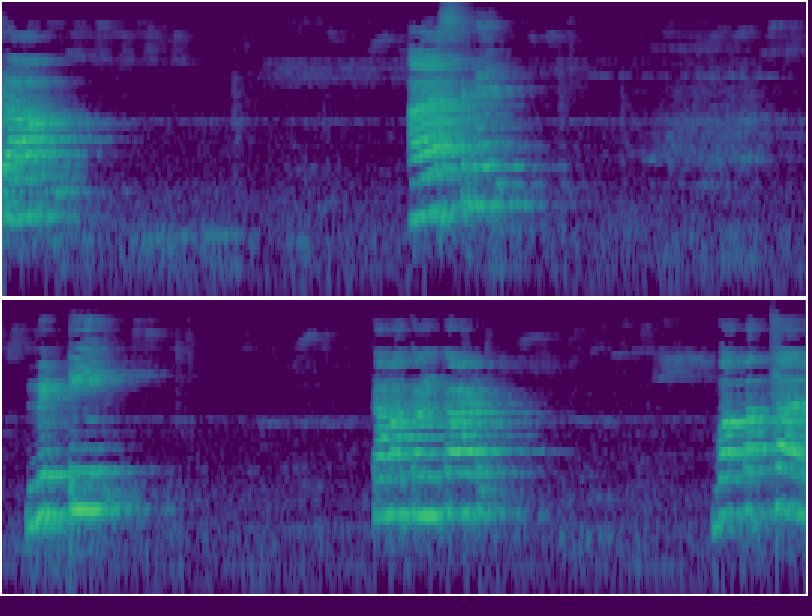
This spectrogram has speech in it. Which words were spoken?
प्राप्त अयस्क में मिट्टी कमकंकड़ व पत्थर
